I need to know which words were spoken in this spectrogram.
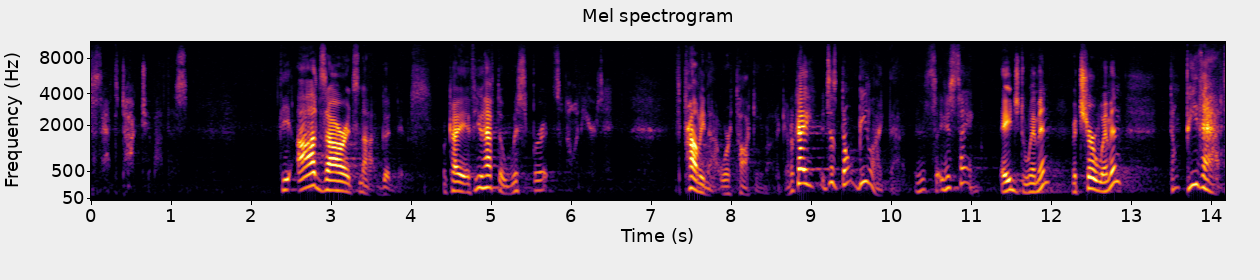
just have to talk to you about this, the odds are it's not good news. Okay? If you have to whisper it so no one hears it, it's probably not worth talking about again. Okay? Just don't be like that. He's saying, aged women, mature women, don't be that.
